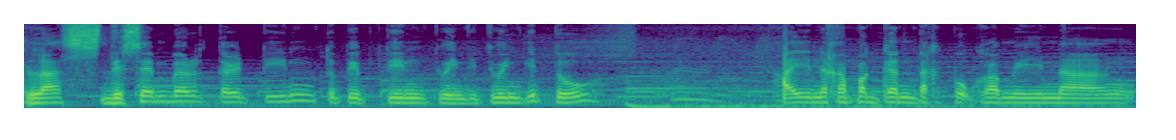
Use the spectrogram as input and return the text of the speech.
last December 13 to 15, 2022, ay nakapagkandak po kami ng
